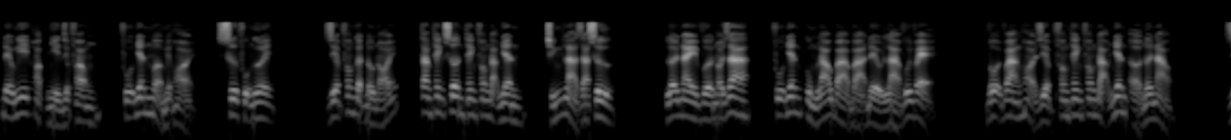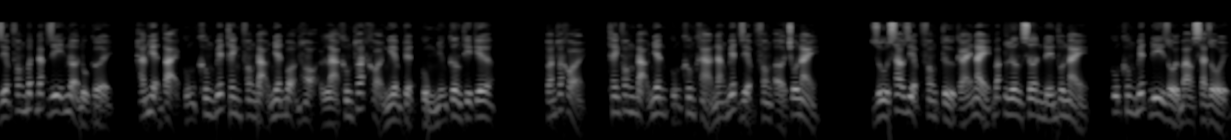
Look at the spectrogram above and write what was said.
đều nghi hoặc nhìn diệp phong, phụ nhân mở miệng hỏi, sư phụ ngươi? Diệp phong gật đầu nói, tam thanh sơn thanh phong đạo nhân, chính là gia sư lời này vừa nói ra, phụ nhân cùng lao bà bà đều là vui vẻ. Vội vàng hỏi diệp phong thanh phong đạo nhân ở nơi nào. Diệp phong bất đắc dĩ nở nụ cười, hắn hiện tại cũng không biết thanh phong đạo nhân bọn họ là không thoát khỏi nghiêm tuyệt cùng những cương thi kia. Toán thoát khỏi, thanh phong đạo nhân cũng không khả năng biết diệp phong ở chỗ này. Dù sao diệp phong từ cái này bắc lương sơn đến thôn này, cũng không biết đi rồi bao xa rồi.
